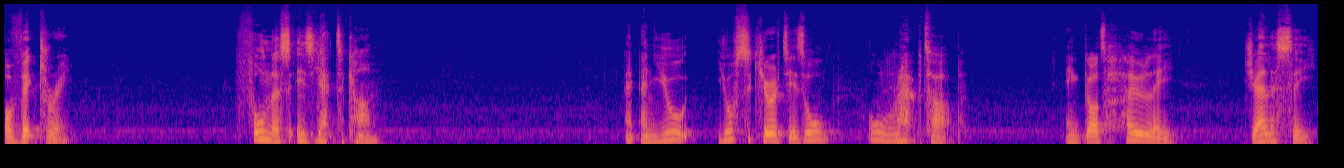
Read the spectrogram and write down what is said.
of victory. Fullness is yet to come. And, and your, your security is all, all wrapped up in God's holy jealousy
